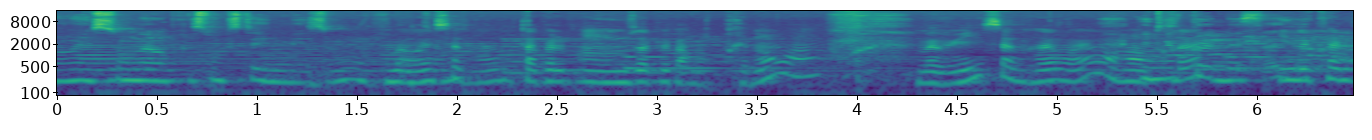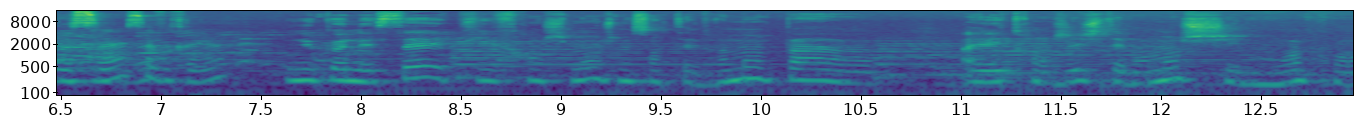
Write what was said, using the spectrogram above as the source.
Ouais, si on a l'impression que c'était une maison. en Bah oui, c'est vrai. On, nous appelait par notre prénom. Hein. bah oui, c'est vrai, ouais. On Ils nous rentrait. connaissaient. Ils nous connaissaient, c'est vrai. Ils nous connaissaient et puis franchement, je me sentais vraiment pas euh, à l'étranger. J'étais vraiment chez moi, quoi.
